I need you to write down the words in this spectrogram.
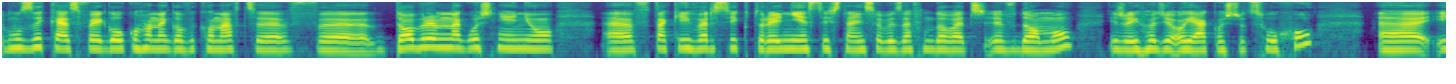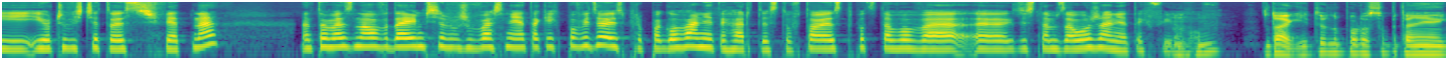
muzykę swojego ukochanego wykonawcy w dobrym nagłośnieniu, e, w takiej wersji, której nie jesteś w stanie sobie zafundować w domu, jeżeli chodzi o jakość odsłuchu. E, I, i oczywiście to jest świetne. Natomiast no, wydaje mi się, że właśnie, tak jak powiedziałeś, propagowanie tych artystów to jest podstawowe e, gdzieś tam założenie tych filmów. Mhm. Tak, i to no, po prostu pytanie,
